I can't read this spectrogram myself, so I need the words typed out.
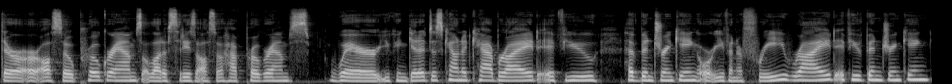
There are also programs. A lot of cities also have programs where you can get a discounted cab ride if you have been drinking, or even a free ride if you've been drinking.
